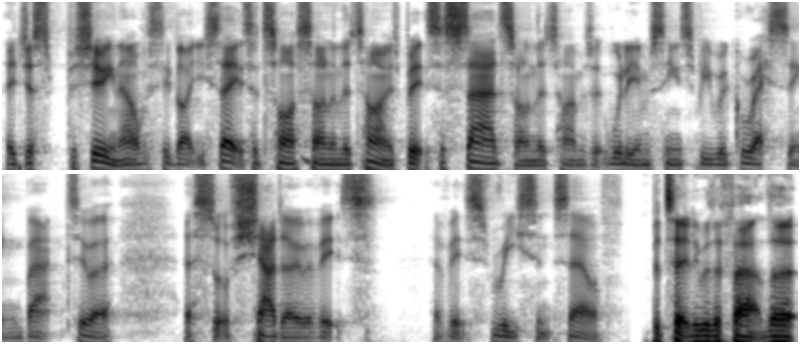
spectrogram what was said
they're just pursuing that. Obviously, like you say, it's a t- sign of the times, but it's a sad sign of the times that Williams seems to be regressing back to a, a sort of shadow of its of its recent self. particularly with the fact that,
